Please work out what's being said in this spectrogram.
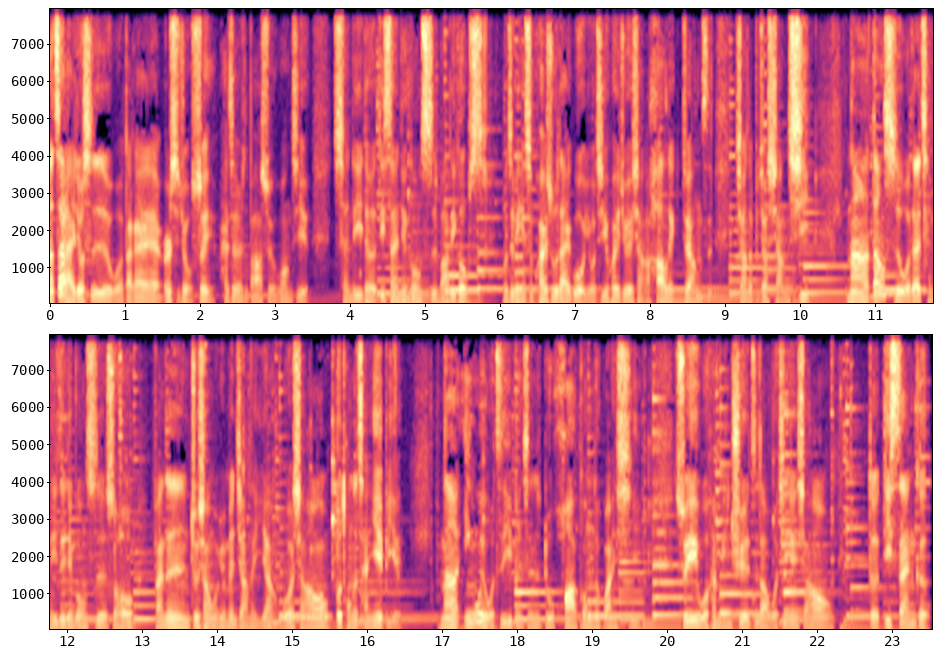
那再来就是我大概二十九岁还是二十八岁，我忘记了，成立的第三间公司 Body Ghost，我这边也是快速带过，有机会就会像 Holic 这样子讲的比较详细。那当时我在成立这间公司的时候，反正就像我原本讲的一样，我想要不同的产业别。那因为我自己本身是读化工的关系，所以我很明确知道我今天想要的第三个。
